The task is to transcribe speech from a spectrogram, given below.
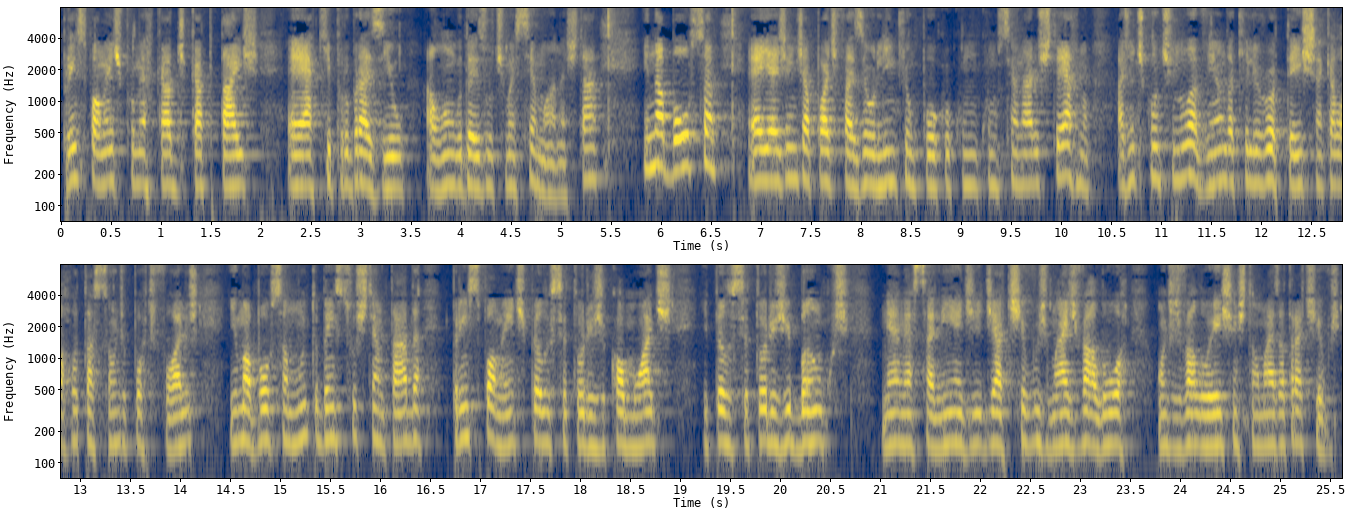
principalmente para o mercado de capitais é, aqui para o Brasil ao longo das últimas semanas. Tá? E na Bolsa, é, e a gente já pode fazer o link um pouco com, com o cenário externo, a gente continua vendo aquele rotation, aquela rotação de portfólios e uma Bolsa muito bem sustentada, principalmente pelos setores de commodities e pelos setores de bancos, né, nessa linha de, de ativos mais valor, onde os valuations estão mais atrativos.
